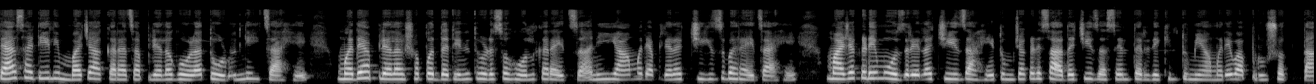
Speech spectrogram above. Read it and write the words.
त्यासाठी लिंबाच्या आकाराचा आपल्याला गोळा तोडून घ्यायचा आहे. मध्ये आपल्याला अशा पद्धतीने थोडंसं होल करायचं आणि यामध्ये आपल्याला चीज भरायचं आहे. माझ्याकडे मोजरेला चीज आहे. तुमच्याकडे साधं चीज असेल तरी देखील तुम्ही यामध्ये वापरू शकता.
